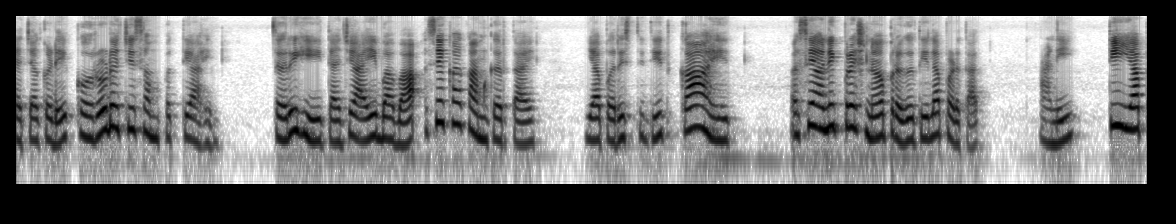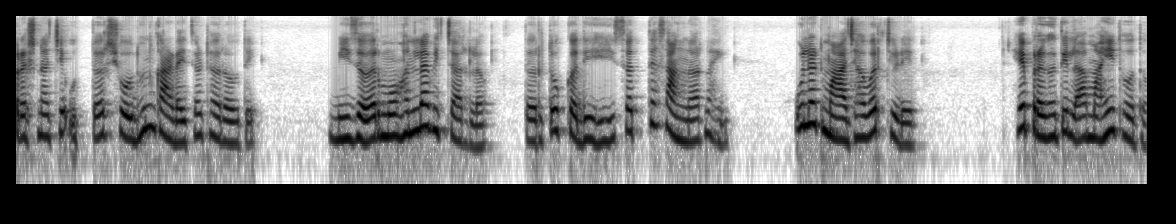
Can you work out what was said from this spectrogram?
त्याच्याकडे करोडोची संपत्ती आहे. तरीही त्याचे आई बाबा असे का काम करताय? या परिस्थितीत का आहेत? असे अनेक प्रश्न प्रगतीला पडतात. आणि ती या प्रश्नाचे उत्तर शोधून काढायचं ठरवते. मी जर मोहनला विचारलं तर तो कधीही सत्य सांगणार नाही. उलट माझ्यावर चिडेल. हे प्रगतीला माहीत होतं.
